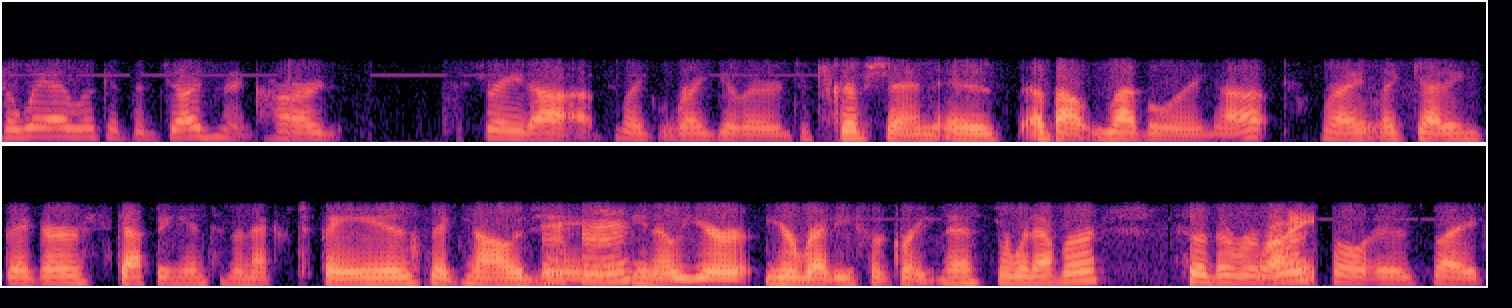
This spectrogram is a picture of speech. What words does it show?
the way I look at the judgment card, straight up, like regular description, is about leveling up, right? Like getting bigger, stepping into the next phase, acknowledging, Mhm. you know, you're you're ready for greatness or whatever. So the Right. reversal is like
